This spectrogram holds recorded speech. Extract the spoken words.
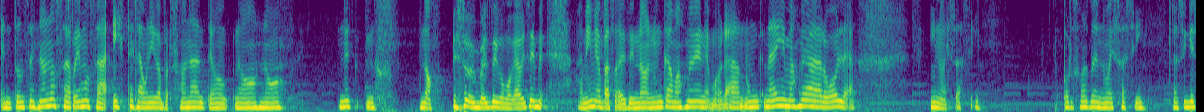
Entonces no nos cerremos a esta es la única persona, tengo, no, no, no, no, no. eso me parece como que a veces me- a mí me pasa decir, no, nunca más me voy a enamorar, nunca, nadie más me va a dar bola. Y no es así. Por suerte no es así. Así que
